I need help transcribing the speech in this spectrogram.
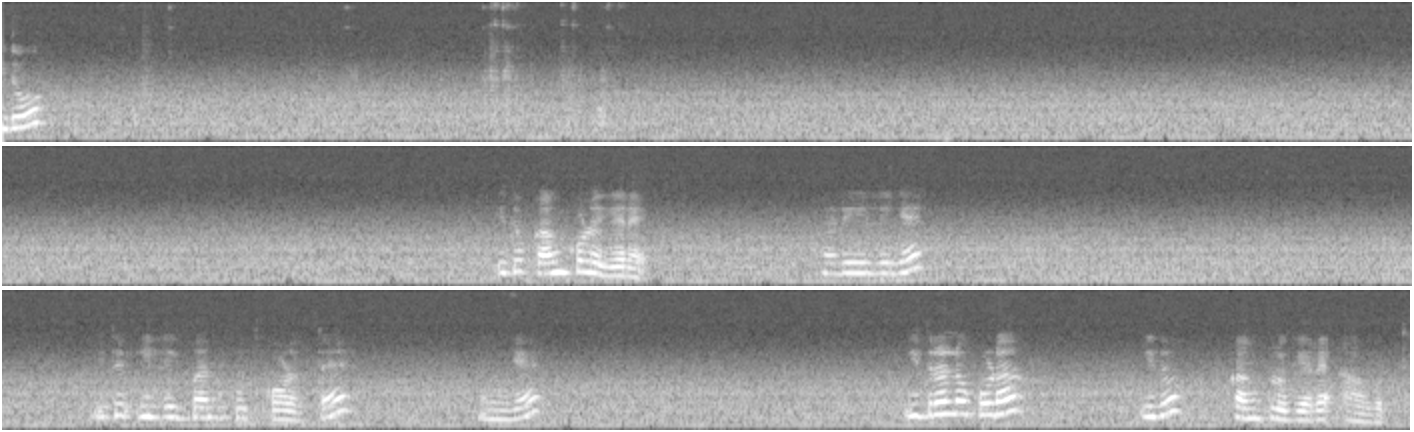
ಇದು ಇದು ಕಂಕುಳಗೆರೆ. ನೋಡಿ ಇಲ್ಲಿಗೆ. ಇದು ಇಲ್ಲಿಗೆ ಬಂದು ಕೂತ್ಕೊಳ್ಳುತ್ತೆ. ನಮಗೆ ಇದರಲ್ಲೂ ಕೂಡ ಇದು ಕಂಕುಳಗೆರೆ ಆಗುತ್ತೆ.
